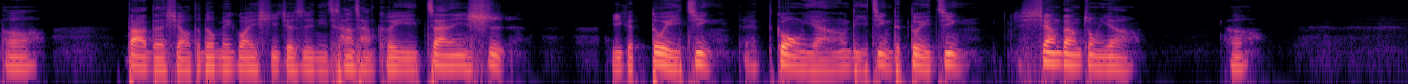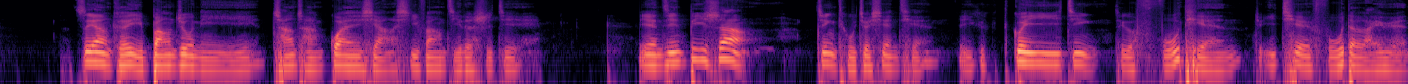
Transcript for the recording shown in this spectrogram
啊，大的小的都没关系，就是你常常可以瞻视一个对境。供养礼敬的对境相当重要，啊，这样可以帮助你常常观想西方极乐世界。眼睛闭上，净土就现前，一个皈依境，这个福田就一切福的来源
